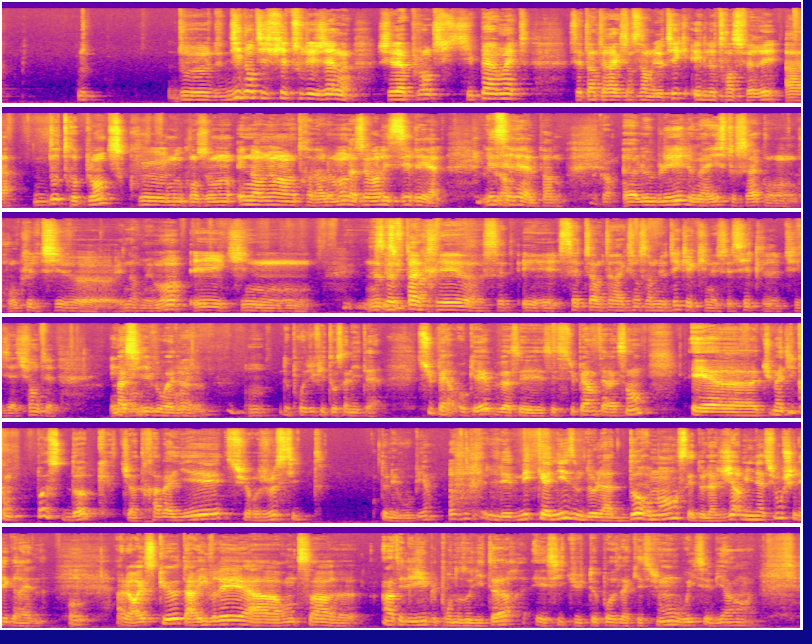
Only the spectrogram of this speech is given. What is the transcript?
d'identifier tous les gènes chez la plante qui permettent cette interaction symbiotique et de le transférer à d'autres plantes que nous consommons énormément à travers le monde, à savoir les céréales. Les céréales, pardon. Euh, le blé, le maïs, tout ça qu'on cultive euh, énormément et qui ne peuvent pas créer euh, cette, et, cette interaction symbiotique et qui nécessite l'utilisation massive ouais, de, de, produits phytosanitaires. Super, ok, bah, c'est super intéressant. Et tu m'as dit qu'en post-doc, tu as travaillé sur, je cite, tenez-vous bien, les mécanismes de la dormance et de la germination chez les graines. Oh. Alors, est-ce que tu arriverais à rendre ça euh, intelligible pour nos auditeurs? Et si tu te poses la question, oui, c'est bien,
